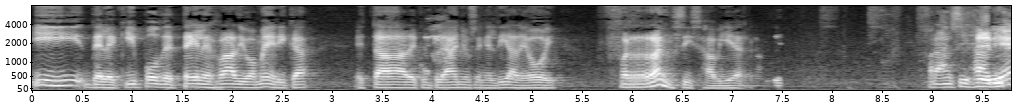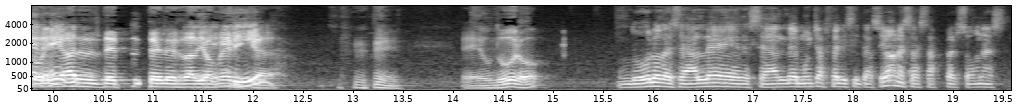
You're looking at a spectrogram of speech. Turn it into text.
Y del equipo de Tele Radio América, está de cumpleaños en el día de hoy, Francis Javier. Francis Javier. Editorial de Tele Radio América. un duro. Un duro, desearle, desearle muchas felicitaciones a esas personas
